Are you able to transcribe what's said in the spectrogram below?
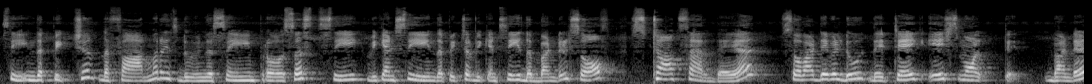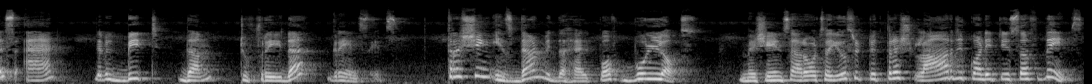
See, in the picture, the farmer is doing the same process. See, we can see in the picture, we can see the bundles of stalks are there. So, what they will do? They take each small bundles and they will beat them to free the grain seeds. Threshing is done with the help of bullocks. Machines are also used to thresh large quantities of grains.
